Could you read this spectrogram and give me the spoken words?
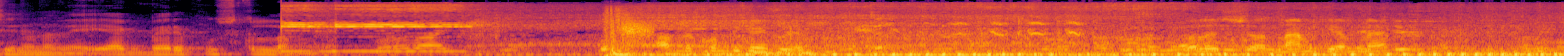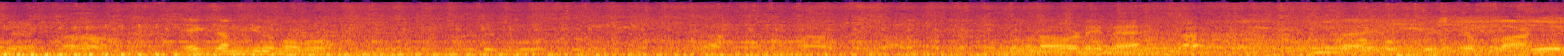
চেনে না একবারে পুষ করলাম আপনি কোন দিকে আছেন বলেশ্বর নাম কি আপনার? এক্সাম কিরম হব? মোটামুটি না? তাই best of luck Three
